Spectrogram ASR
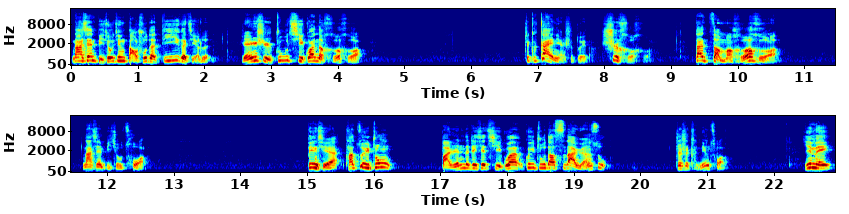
那千比丘经》导出的第一个结论：人是诸器官的合合。这个概念是对的，是合合。但怎么合合？那先比丘错了，并且他最终把人的这些器官归诸到四大元素，这是肯定错了。因为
